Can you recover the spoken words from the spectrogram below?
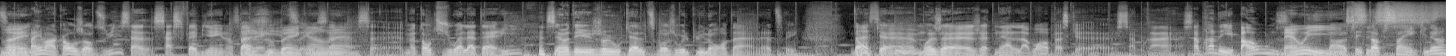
Ouais. Même encore aujourd'hui, ça, ça se fait bien. Là, Ça se joue bien quand Ça- même. mettons, tu joues à l'Atari. c'est un des jeux auxquels tu vas jouer le plus longtemps. Là. Donc, Ah, c'est euh, cool. moi, je, je tenais à l'avoir parce que ça prend, ça prend des bases Ben oui. dans ces top 5-là.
